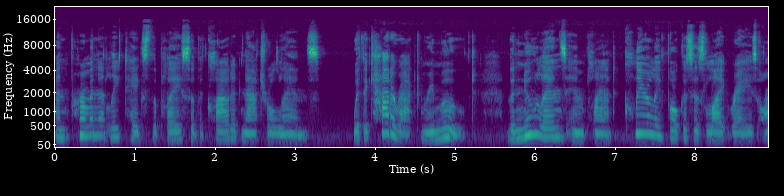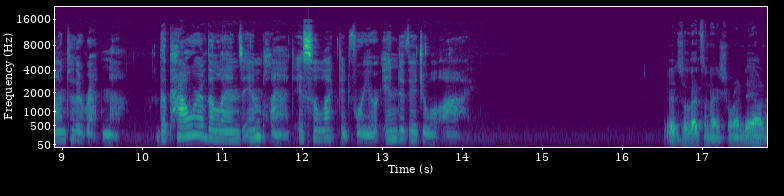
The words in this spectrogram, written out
and permanently takes the place of the clouded natural lens. With the cataract removed, the new lens implant clearly focuses light rays onto the retina. The power of the lens implant is selected for your individual eye. Good, so that's a nice rundown.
